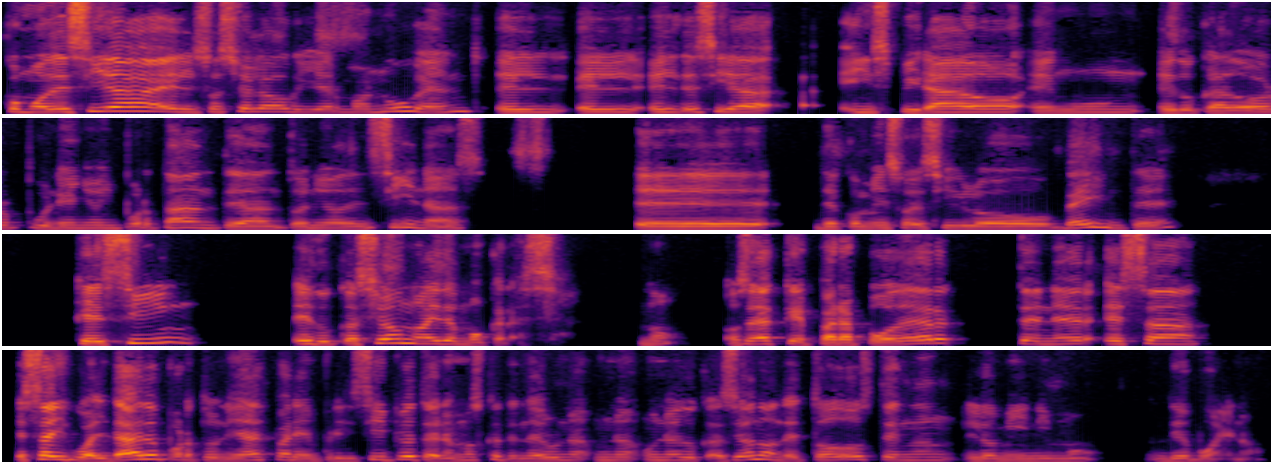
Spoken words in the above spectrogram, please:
como decía el sociólogo Guillermo Nugent, él, decía, inspirado en un educador puneño importante, Antonio de Encinas, eh, de comienzo del siglo XX, que sin educación no hay democracia, ¿no? O sea que para poder tener esa, igualdad de oportunidades, para en principio tenemos que tener una, una educación donde todos tengan lo mínimo de bueno.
